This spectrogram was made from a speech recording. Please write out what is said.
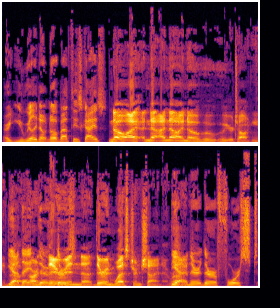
Are you really don't know about these guys? No, I no, I know I know who, who you're talking about. Yeah, they- Aren't- they're- they're, in uh, they're in Western China, right? Yeah, and they're they're a forced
